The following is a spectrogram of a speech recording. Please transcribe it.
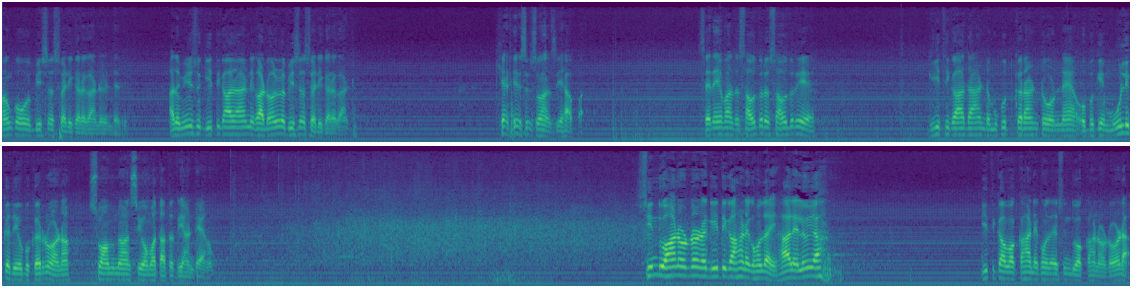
මම කෝ බිස්නස් වැඩි කරගන්න වෙන්නද? අද මිනිස්සු ගීතිකා දාන්නේ කඩවල බිස්නස් වැඩි කරගන්න. කියන්නේ යේසුස් වහන්සේ ආපත්. සෙනෙහවන්ත සහෝදර සහෝදරිය ගීතිකා දාන්න මුකුත් කරන්න ඕනේ නැහැ. ඔබගේ මූලික දේ ඔබ කරනවා නම් ස්වාමීන් වහන්සේ ඔම තත තියන්න යනවා. සින්දු අහනකොට ගීතිකා අහන එක හොඳයි. හාලෙලූයා. ගීතිකාවක් අහන එක හොඳයි සින්දුවක් අහනවට වඩා.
